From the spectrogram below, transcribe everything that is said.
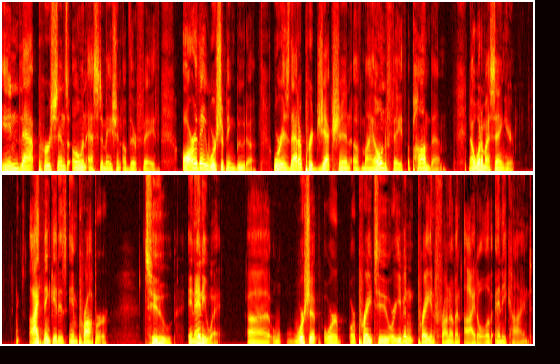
in that person's own estimation of their faith, are they worshiping Buddha? Or is that a projection of my own faith upon them? Now, what am I saying here? I think it is improper to, in any way, uh, worship or or pray to, or even pray in front of an idol of any kind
